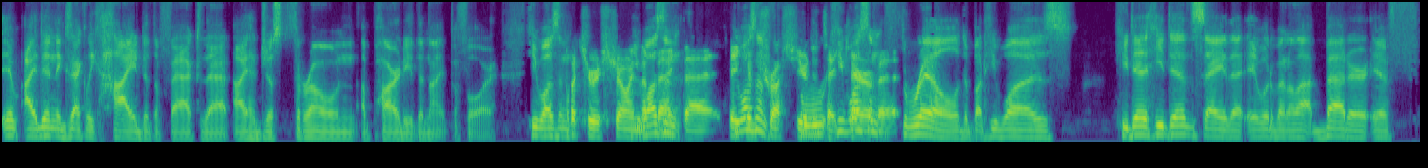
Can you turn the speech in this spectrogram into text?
it, I didn't exactly hide the fact that I had just thrown a party the night before. He wasn't But you were showing He the wasn't- fact that he, he can trust you to take he care wasn't of it. thrilled but he was he did he did say that it would have been a lot better if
